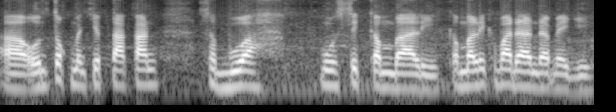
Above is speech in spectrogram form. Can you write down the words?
uh, untuk menciptakan sebuah musik kembali. Kembali kepada Anda Maggie.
